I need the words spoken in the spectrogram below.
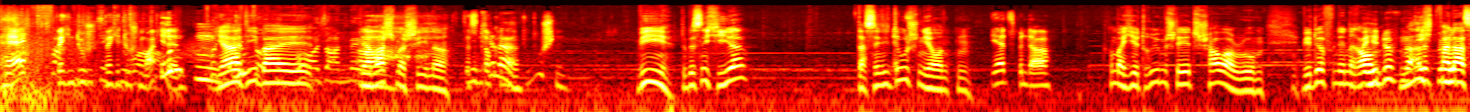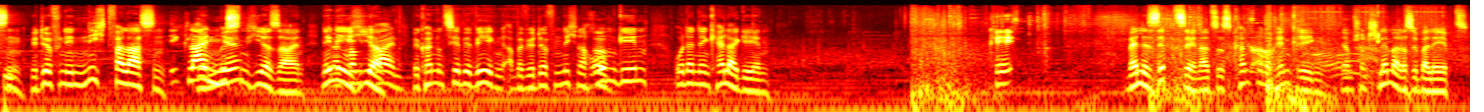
Hä? Welchen Dusch, welche Duschen meint ihr denn? Ja, die bei der Ah. Waschmaschine. Das sind Im doch keine Duschen. Wie? Du bist nicht hier? Das sind die Duschen hier unten. Jetzt bin da. Guck mal, hier drüben steht Shower Room. Wir dürfen den Raum hier dürfen nicht verlassen. Wir dürfen ihn nicht verlassen. Die Kleinen wir hier? müssen hier, sein. Nee, nee, hier. rein. Wir können uns hier bewegen, aber wir dürfen nicht nach So. oben gehen oder in den Keller gehen. Okay. Welle 17, also das könnten wir noch hinkriegen. Wir haben schon Schlimmeres überlebt.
